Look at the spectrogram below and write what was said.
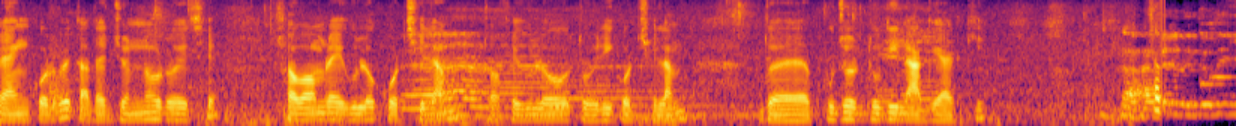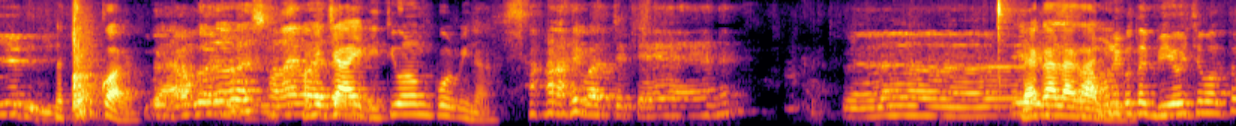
র্যাঙ্ক করবে তাদের জন্যও রয়েছে। সব আমরা এগুলো করছিলাম ট্রফিগুলো তৈরি করছিলাম পুজোর দুদিন আগে আর কি। চুপ কর। আমি যাই দি তুই ওরকম করবি না। বেকা লাগালি। কোথায় বিয়ে হয়েছে বলতো?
